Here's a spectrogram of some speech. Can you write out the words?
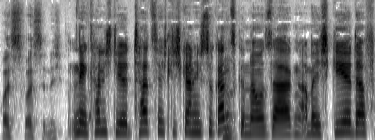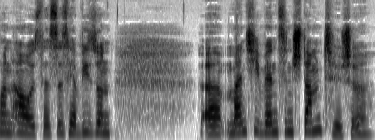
Weißt, weißt du nicht? Nee, kann ich dir tatsächlich gar nicht so ganz Ja. genau sagen, aber ich gehe davon aus. Das ist ja wie so ein, äh, manche Events sind Stammtische.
